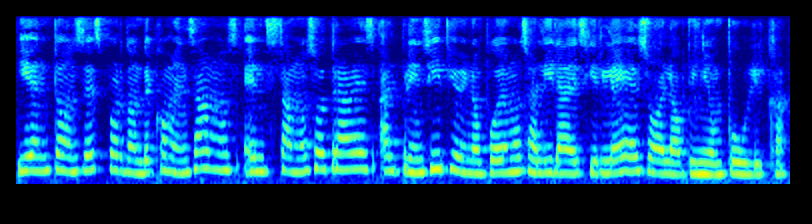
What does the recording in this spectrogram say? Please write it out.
y entonces, ¿por dónde comenzamos? Estamos otra vez al principio y no podemos salir a decirle eso a la opinión pública,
